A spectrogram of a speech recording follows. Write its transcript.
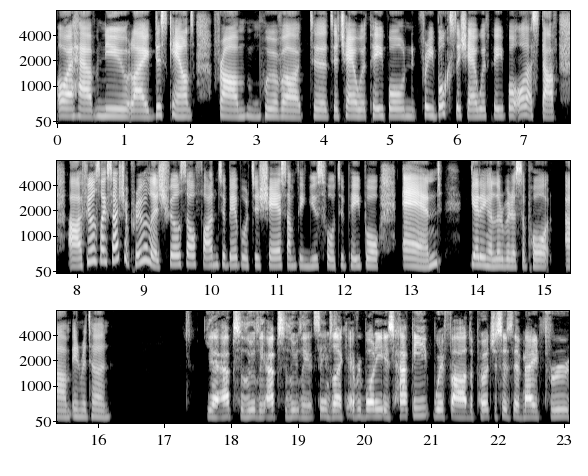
or I have new like discounts from whoever to to share with people free books to share with people all that stuff uh, feels like such a privilege feels so fun to be able to share something useful to people and getting a little bit of support um, in return Yeah, absolutely, absolutely. It seems like everybody is happy with uh, the purchases they've made through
